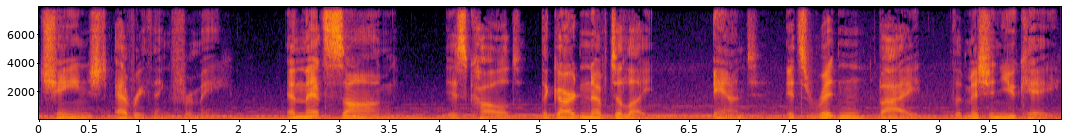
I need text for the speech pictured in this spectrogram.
changed everything for me. And that song is called The Garden of Delight, and it's written by the Mission UK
